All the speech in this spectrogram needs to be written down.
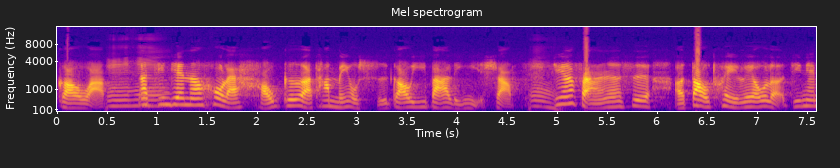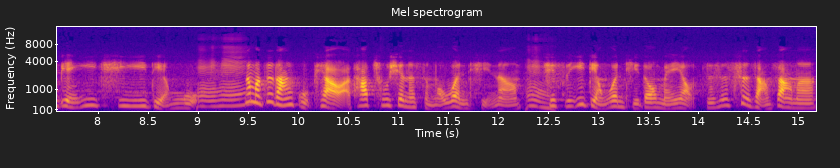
高啊。嗯。那今天呢，后来豪哥啊，他没有实高一八零以上。嗯。今天反而呢是呃倒退溜了，今天变一七一点五。那么这档股票啊，它出现了什么问题呢？嗯。其实一点问题都没有，只是市场上呢，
